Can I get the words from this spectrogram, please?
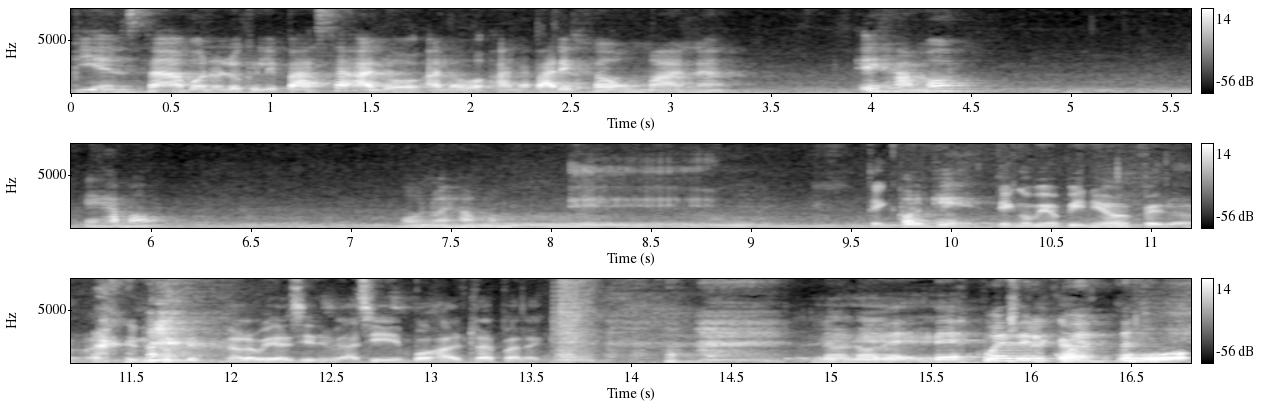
piensa, bueno, lo que le pasa a, lo, a, lo, a la pareja humana, ¿es amor? ¿Es amor? o no es amor? Eh, tengo, tengo mi opinión, pero no, lo voy a decir así en voz alta para que... no, no, eh, después del cuento. O,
